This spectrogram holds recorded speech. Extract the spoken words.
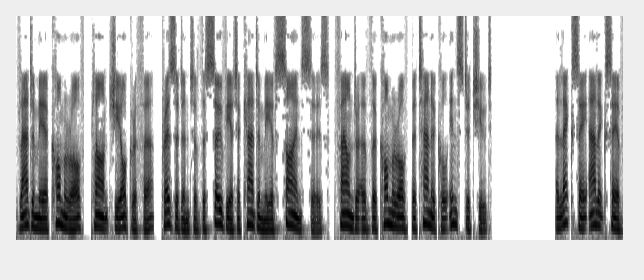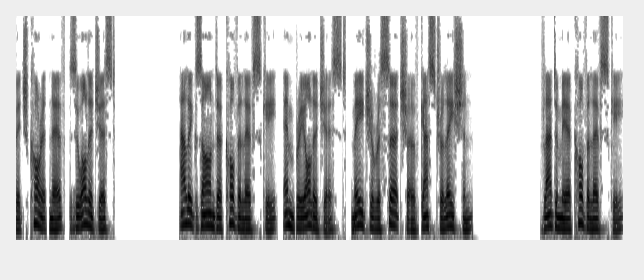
Vladimir Komarov, plant geographer, president of the Soviet Academy of Sciences, founder of the Komarov Botanical Institute Alexey Alexeyevich Korotnev, zoologist Alexander Kovalevsky, embryologist, major researcher of gastrulation. Vladimir Kovalevsky,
